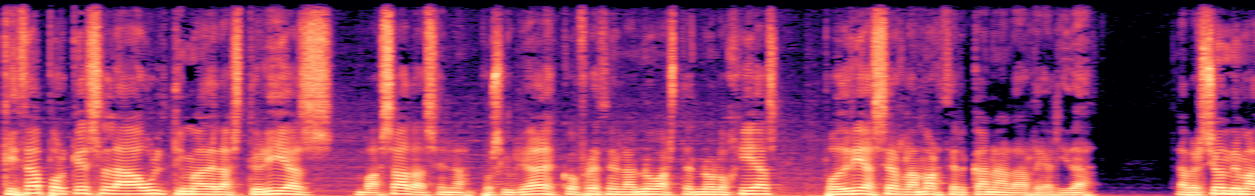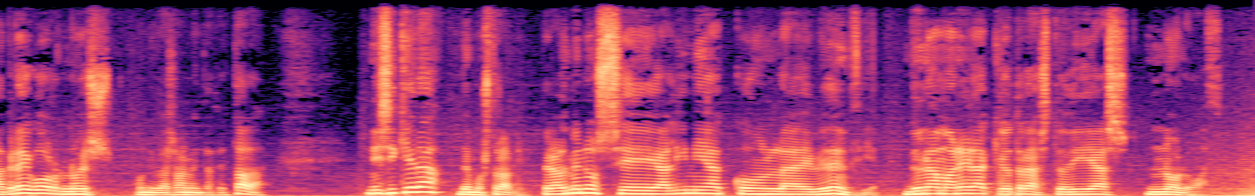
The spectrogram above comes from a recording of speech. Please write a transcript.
Quizá porque es la última de las teorías basadas en las posibilidades que ofrecen las nuevas tecnologías, podría ser la más cercana a la realidad. La versión de MacGregor no es universalmente aceptada. Ni siquiera demostrable, pero al menos se alinea con la evidencia, de una manera que otras teorías no lo hacen.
